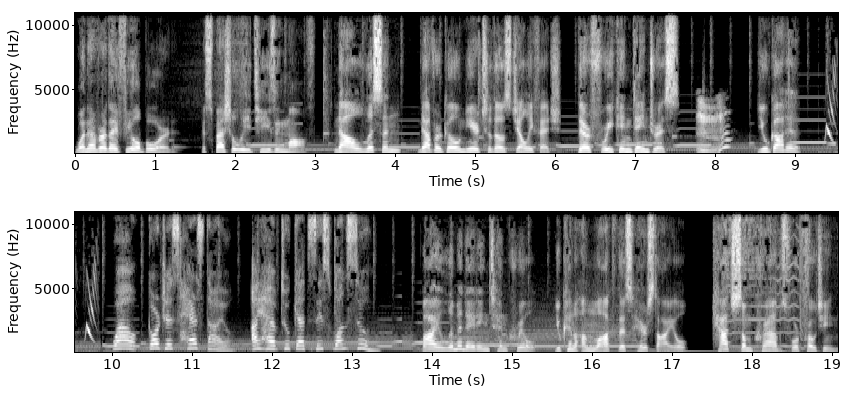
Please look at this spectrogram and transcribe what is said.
whenever they feel bored, especially teasing Moth. Now listen, never go near to those jellyfish. They're freaking dangerous. Hmm? You got it. Wow, gorgeous hairstyle. I have to get this one soon. By eliminating 10 krill, you can unlock this hairstyle. Catch some crabs for protein.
